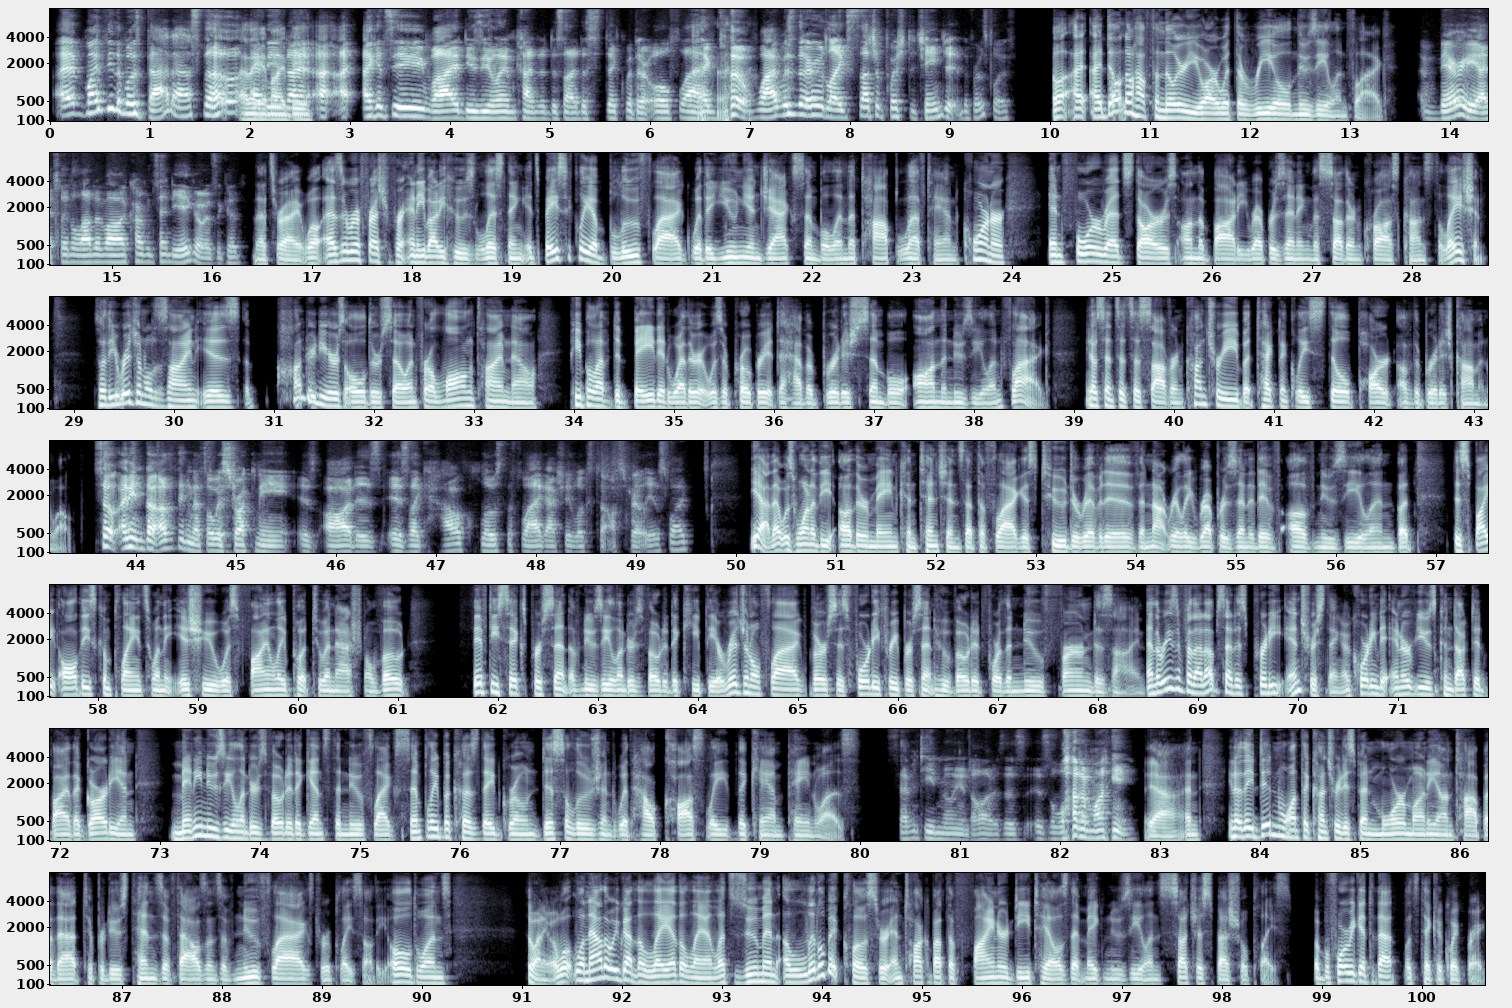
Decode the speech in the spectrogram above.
It might be the most badass, though. I think I it mean. I, I, I, can see why New Zealand kind of decided to stick with their old flag, but why was there like such a push to change it in the first place? Well, I, I don't know how familiar you are with the real New Zealand flag. Very. I played a lot of uh, Carmen Sandiego as a kid. That's right. Well, as a refresher for anybody who's listening, it's basically a blue flag with a Union Jack symbol in the top left hand corner and four red stars on the body representing the Southern Cross constellation. So the original design is 100 years old or so. And for a long time now, people have debated whether it was appropriate to have a British symbol on the New Zealand flag. You know, since it's a sovereign country, but technically still part of the British Commonwealth. So, I mean, the other thing that's always struck me is odd is is like how close the flag actually looks to Australia's flag. Yeah, that was one of the other main contentions that the flag is too derivative and not really representative of New Zealand. But despite all these complaints, when the issue was finally put to a national vote, 56% of New Zealanders voted to keep the original flag versus 43% who voted for the new fern design. And the reason for that upset is pretty interesting. According to interviews conducted by The Guardian, Many New Zealanders voted against the new flag simply because they'd grown disillusioned with how costly the campaign was. $17 million is, is a lot of money. Yeah. And, you know, they didn't want the country to spend more money on top of that to produce tens of thousands of new flags to replace all the old ones. So, anyway, well, well, now that we've gotten the lay of the land, let's zoom in a little bit closer and talk about the finer details that make New Zealand such a special place. But before we get to that, let's take a quick break.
